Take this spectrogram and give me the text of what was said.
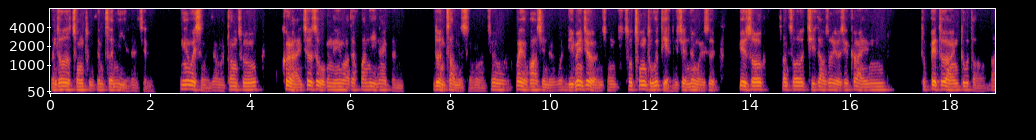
很多的冲突跟争议也在这里。因为为什么你知道吗？当初后来就是我跟林华在翻译那本论战的时候，就会发现的问里面就有人从说冲突点，有些人认为是，比如说上周提到说有些个人都被多少人督导，啊，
